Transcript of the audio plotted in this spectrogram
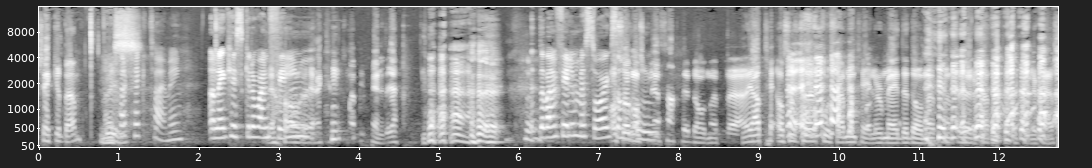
sjekk ut den. Nice. Perfekt timing. Og jeg husker det var en Ja, film jeg er tilfeldig. Det var en film vi så som Også, nå skulle jeg sagt det donut. eh, Ja, te- og så eh, koser jeg med Taylor tailor-made donut mens jeg hører på the Killer Cast.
